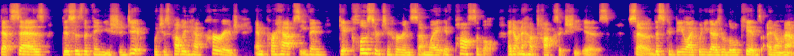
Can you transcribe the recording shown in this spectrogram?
that says, this is the thing you should do, which is probably to have courage and perhaps even get closer to her in some way if possible. I don't know how toxic she is. So this could be like when you guys were little kids. I don't know.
